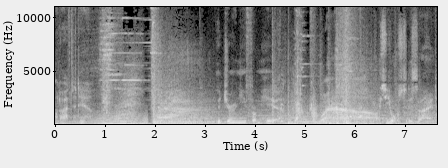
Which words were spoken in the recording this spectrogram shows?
What do I have to do? The journey from here Wow. is yours to decide.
